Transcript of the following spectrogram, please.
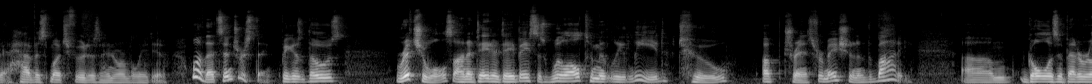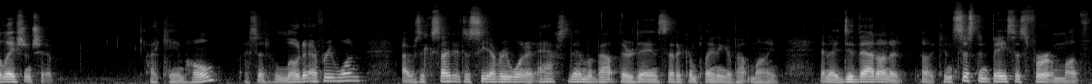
uh, have as much food as I normally do. Well, that's interesting because those rituals on a day-to-day basis will ultimately lead to a transformation of the body. Um, goal is a better relationship. I came home. I said hello to everyone. I was excited to see everyone and ask them about their day instead of complaining about mine. And I did that on a, a consistent basis for a month.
